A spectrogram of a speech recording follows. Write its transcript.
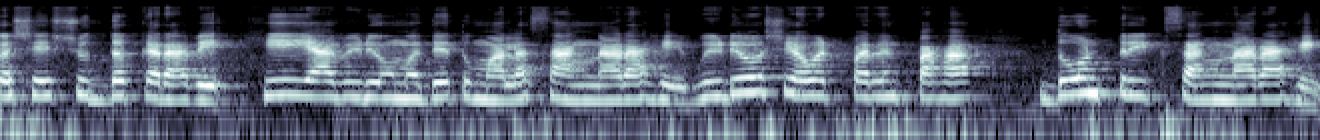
कसे शुद्ध करावे हे या व्हिडिओमध्ये तुम्हाला सांगणार आहे. व्हिडिओ शेवटपर्यंत पहा दोन ट्रिक सांगणार आहे.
